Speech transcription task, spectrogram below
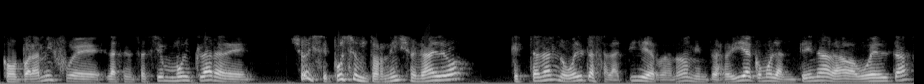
Como para mí fue la sensación muy clara de, yo y se puse un tornillo en algo que está dando vueltas a la Tierra, ¿no? Mientras veía cómo la antena daba vueltas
